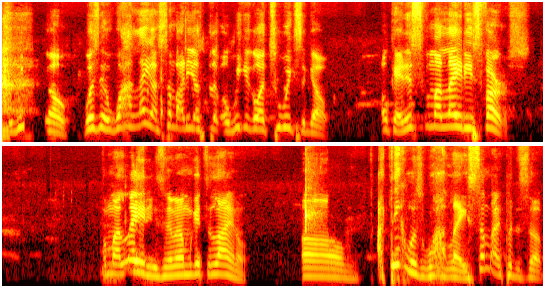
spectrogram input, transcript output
a week ago. Was it Wale or somebody else a week ago or two weeks ago? Okay, this is for my ladies first. For my ladies, and I'm gonna get to Lionel. Um, I think it was Wale. Somebody put this up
